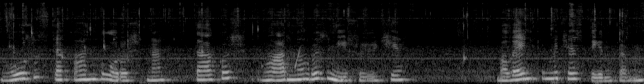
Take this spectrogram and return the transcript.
ввожу стакан борошна, також гарно розмішуючи маленькими частинками,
